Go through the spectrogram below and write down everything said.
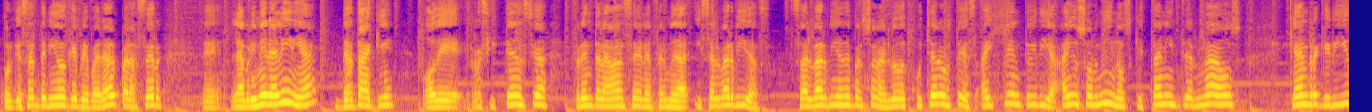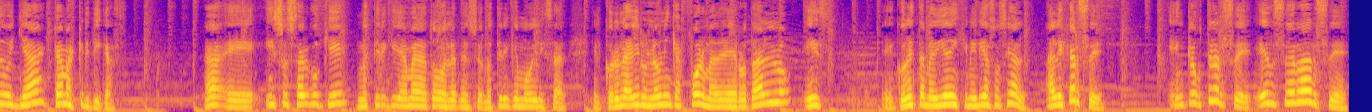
porque se han tenido que preparar para hacer eh, la primera línea de ataque o de resistencia frente al avance de la enfermedad y salvar vidas, salvar vidas de personas. Lo escucharon ustedes, hay gente hoy día, hay osorninos que están internados que han requerido ya camas críticas. Ah, eh, eso es algo que nos tiene que llamar a todos la atención, nos tiene que movilizar. El coronavirus, la única forma de derrotarlo es eh, con esta medida de ingeniería social. Alejarse, enclaustrarse, encerrarse.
